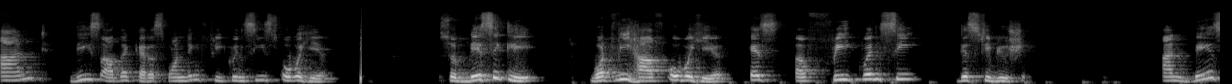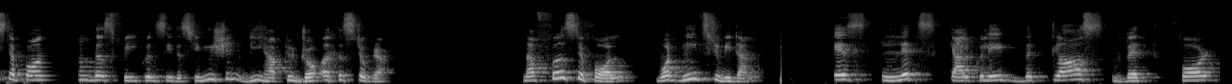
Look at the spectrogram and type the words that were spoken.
And these are the corresponding frequencies over here. So basically what we have over here is a frequency distribution. And based upon this frequency distribution, we have to draw a histogram. Now, first of all, what needs to be done is let's calculate the class width for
